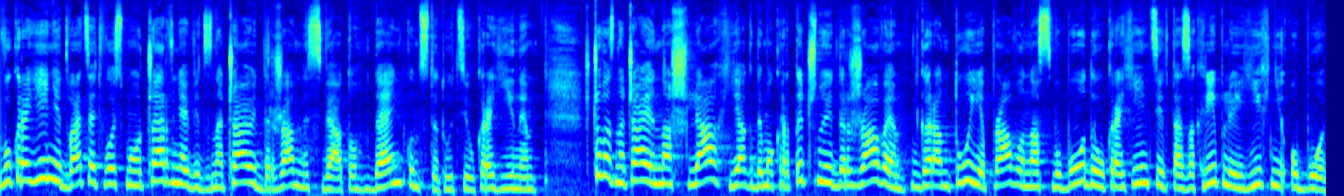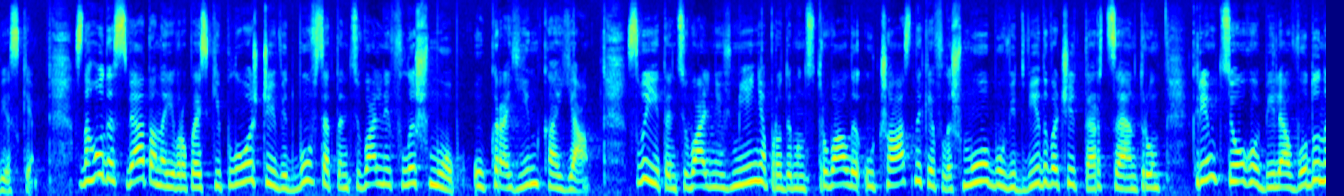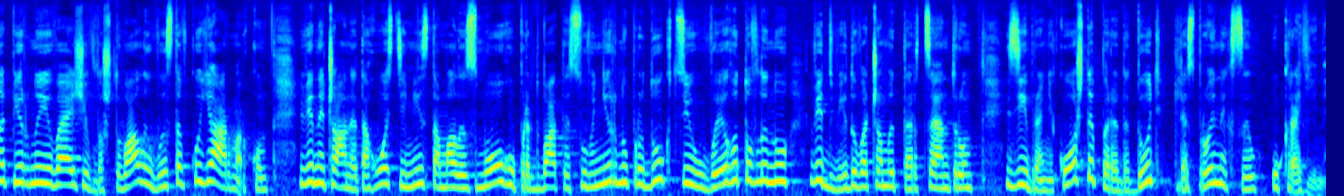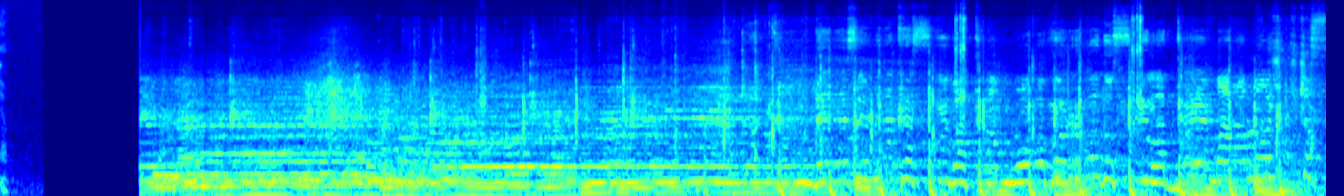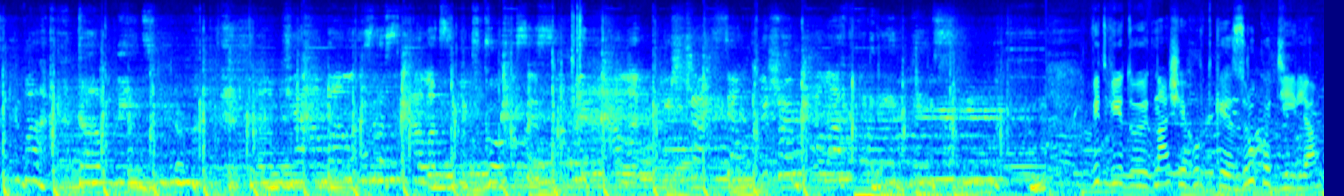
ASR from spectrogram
В Україні 28 червня відзначають державне свято День Конституції України, що визначає наш шлях як демократичної держави, гарантує право на свободи українців та закріплює їхні обов'язки. З нагоди свята на європейській площі відбувся танцювальний флешмоб Українка Я. Свої танцювальні вміння продемонстрували учасники флешмобу, відвідувачі терцентру. Крім цього, біля водонапірної вежі влаштували виставку ярмарку. Вінничани та гості міста мали змогу придбати сувенірну продукцію, виготовлену відвідувачами терцентру. Зібрані кошти передадуть для збройних сил України. Там відвідують наші гуртки з рукоділля.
